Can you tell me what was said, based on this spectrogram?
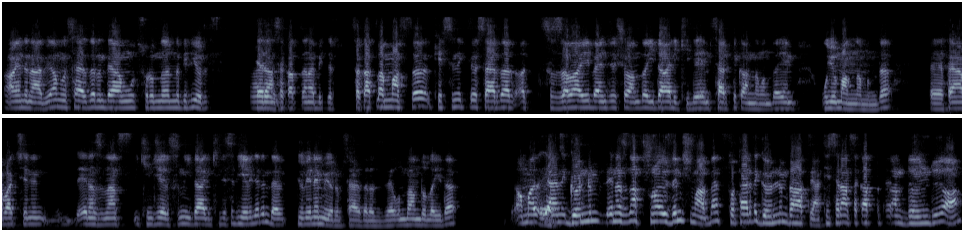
Aynen abi ama Serdar'ın devamlı sorunlarını biliyoruz. Aynen. Her an sakatlanabilir. Sakatlanmazsa kesinlikle Serdar Sızalai bence şu anda ideal ikili. Hem sertlik anlamında hem uyum anlamında. E, Fenerbahçe'nin en azından ikinci yarısının ideal ikilisi diyebilirim de güvenemiyorum Serdar Aziz'e. Ondan dolayı da ama evet. yani gönlüm en azından şuna özlemişim abi ben. Stoperde gönlüm rahat yani. Tisserand sakatlıktan döndüğü an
